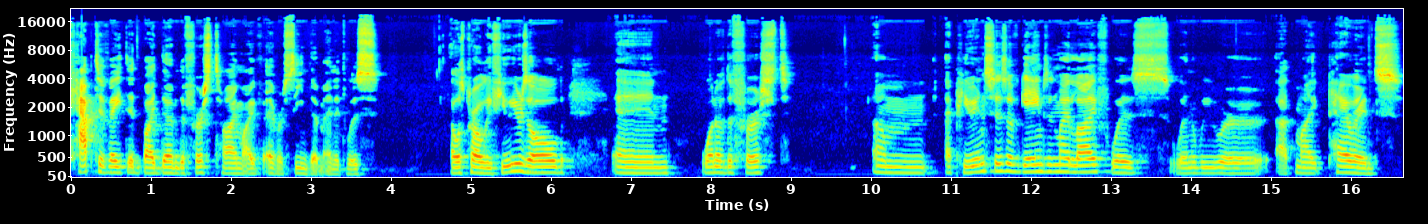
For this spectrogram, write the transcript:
captivated by them the first time I've ever seen them, and it was I was probably a few years old, and one of the first um, appearances of games in my life was when we were at my parents'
